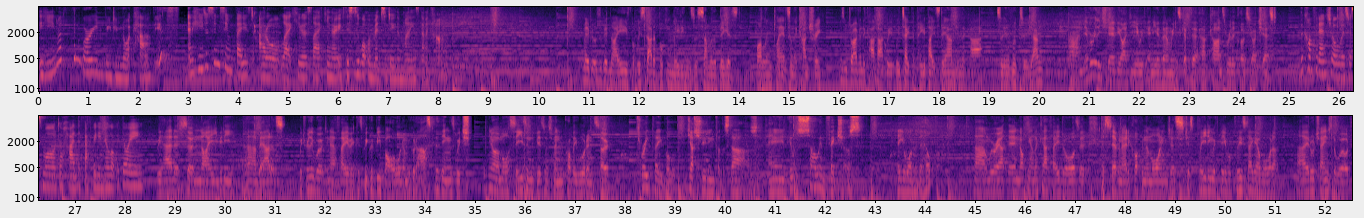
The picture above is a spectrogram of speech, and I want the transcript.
Are you not even worried we do not have this? And he just didn't seem fazed at all. Like, he was like, You know, if this is what we're meant to do, the money's going to come maybe it was a bit naive, but we started booking meetings with some of the biggest bottling plants in the country. As we drive in the car park, we, we take the P plates down in the car so we didn't look too young. Uh, never really shared the idea with any of them. We just kept our cards really close to our chest. The confidential was just more to hide the fact we didn't know what we're doing. We had a certain naivety uh, about us, which really worked in our favour because we could be bold and we could ask for things which, you know, a more seasoned businessman probably wouldn't. So three people just shooting for the stars, and it was so infectious that you wanted to help them. Um, we were out there knocking on the cafe doors at, at 7, 8 o'clock in the morning, just, just pleading with people, please take our water. Uh, it'll change the world.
